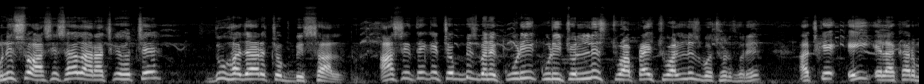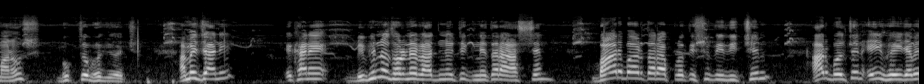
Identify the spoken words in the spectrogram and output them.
উনিশশো আশি সাল আর আজকে হচ্ছে দু হাজার চব্বিশ সাল। আশি থেকে চব্বিশ মানে কুড়ি কুড়ি চল্লিশ প্রায় চুয়াল্লিশ বছর ধরে আজকে এই এলাকার মানুষ ভুক্তভোগী হচ্ছে আমি জানি এখানে বিভিন্ন ধরনের রাজনৈতিক নেতারা আসছেন, বারবার তারা প্রতিশ্রুতি দিচ্ছেন আর বলছেন, এই হয়ে যাবে,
